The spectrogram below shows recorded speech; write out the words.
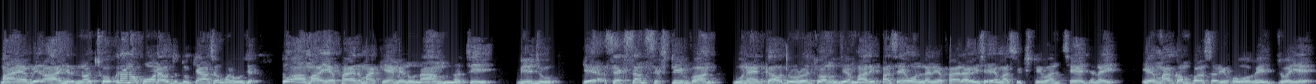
માયાભાઈ આહિરનો છોકરાનો ફોન આવ્યો તું ક્યાં છે, મળવું છે. તો આમાં એફઆઈઆરમાં કેમ એનું નામ નથી. બીજું કે સેક્શન સિક્સટી વન ગુનાહિત કાવતરું રચવાનું જે મારી પાસે ઓનલાઈન એફઆઈઆર આવી છે, એમાં સિક્સટી વન છે જ નહીં. એમાં કમ્પલસરી હોવી જોઈએ.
